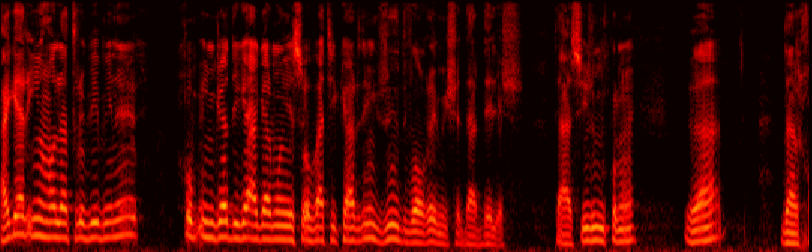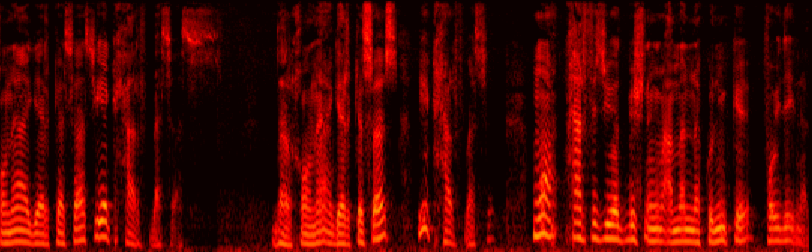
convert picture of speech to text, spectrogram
اگر این حالت رو ببینه خب اینجا دیگه اگر ما یه صحبتی کردیم زود واقع میشه در دلش. تاثیر می‌کنه و در خانه اگر کس هست یک حرف بس است. در خانه اگر کس هست یک حرف بس ما حرف زیاد بشنویم عمل نکنیم که فایده ای نداره.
